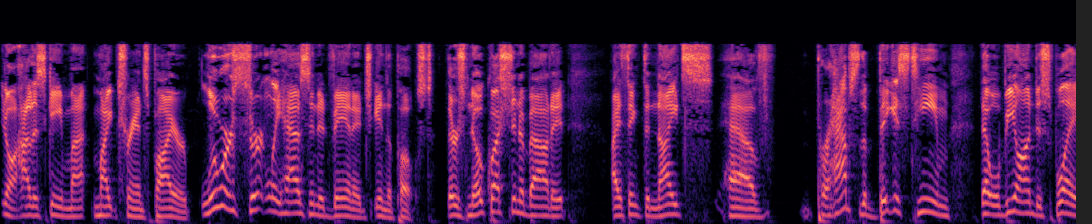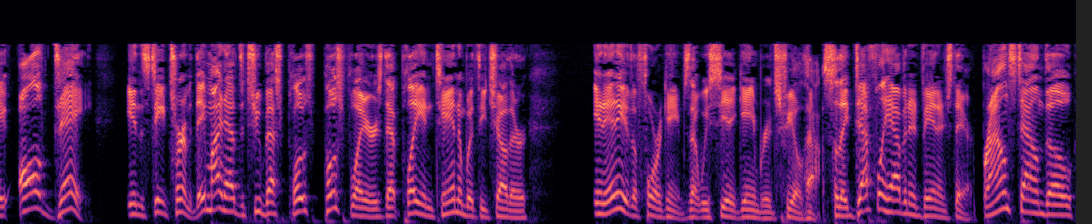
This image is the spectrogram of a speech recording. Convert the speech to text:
you know how this game might, might transpire. Luers certainly has an advantage in the post. There's no question about it. I think the Knights have perhaps the biggest team that will be on display all day in the state tournament. They might have the two best post, post players that play in tandem with each other in any of the four games that we see at Gainbridge Fieldhouse. So they definitely have an advantage there. Brownstown, though,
